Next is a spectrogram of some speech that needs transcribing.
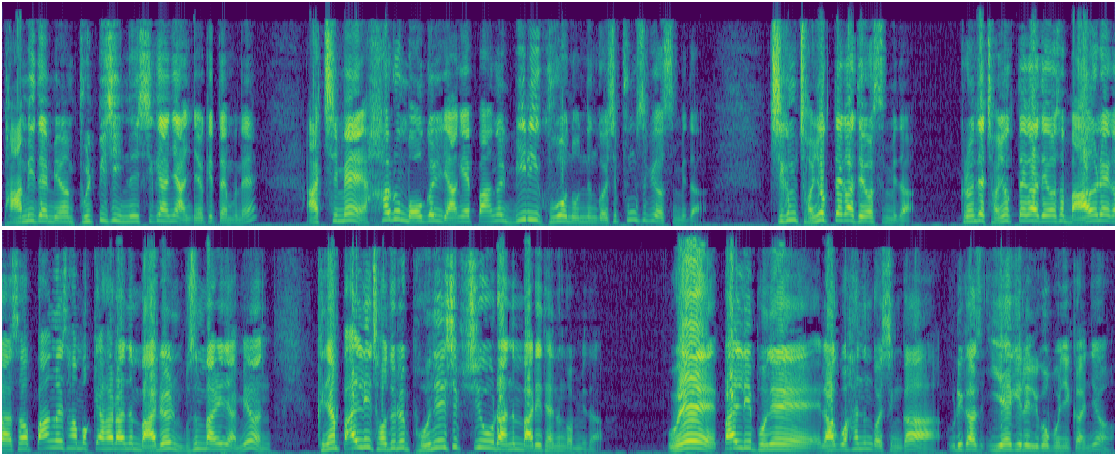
밤이 되면 불빛이 있는 시간이 아니었기 때문에 아침에 하루 먹을 양의 빵을 미리 구워 놓는 것이 풍습이었습니다. 지금 저녁 때가 되었습니다. 그런데 저녁 때가 되어서 마을에 가서 빵을 사 먹게 하라는 말은 무슨 말이냐면 그냥 빨리 저들을 보내십시오라는 말이 되는 겁니다. 왜 빨리 보내라고 하는 것인가? 우리가 이 얘기를 읽어보니까요.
